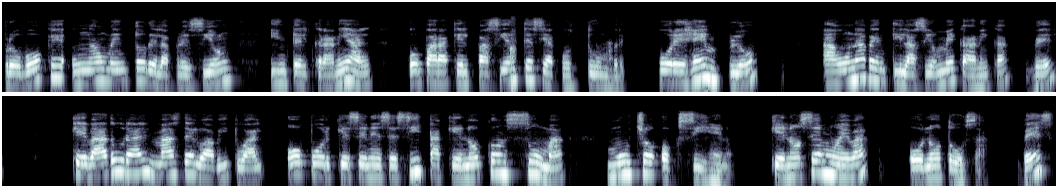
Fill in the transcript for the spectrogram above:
provoque un aumento de la presión intercraneal o para que el paciente se acostumbre. Por ejemplo, a una ventilación mecánica, ¿ve? Que va a durar más de lo habitual o porque se necesita que no consuma mucho oxígeno, que no se mueva o no tosa, ¿ves?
